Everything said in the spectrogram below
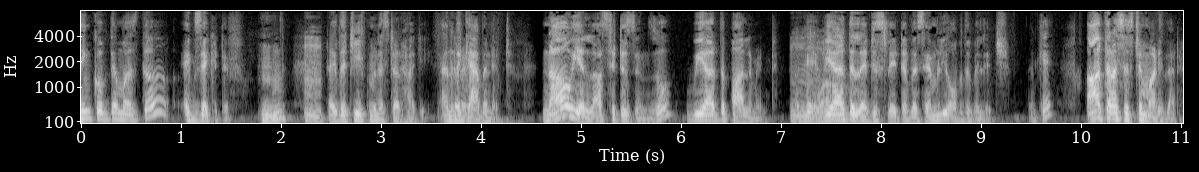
think of them as the executive like the chief minister ಹಾಗೆ ಅಂಡ್ ದ ಕ್ಯಾಬಿನೆಟ್ ನಾವು ಎಲ್ಲ citizens we are the parliament we are the legislative assembly of the village okay ಆ ತರ ಸಿಸ್ಟಮ್ ಮಾಡಿದ್ದಾರೆ.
